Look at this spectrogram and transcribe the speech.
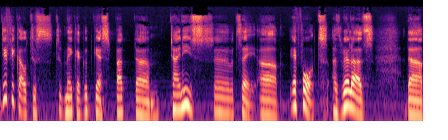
difficult to to make a good guess, but um, Chinese, uh, let's say, uh, efforts as well as the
